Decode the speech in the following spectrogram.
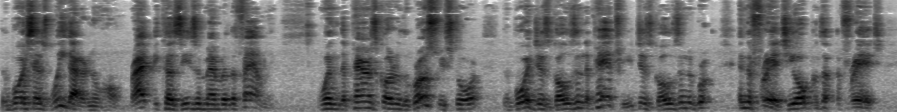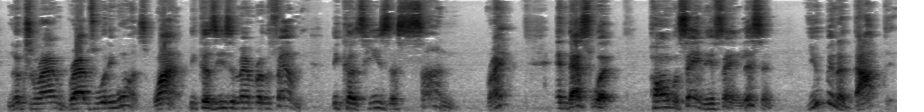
the boy says, we got a new home, right? Because he's a member of the family when the parents go to the grocery store, the boy just goes in the pantry. He just goes in the gro- in the fridge. He opens up the fridge, looks around, grabs what he wants. Why? Because he's a member of the family. Because he's a son, right? And that's what Paul was saying. He's saying, listen, you've been adopted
